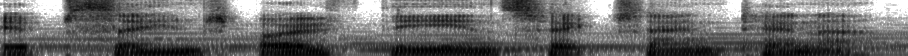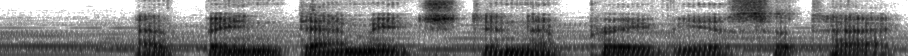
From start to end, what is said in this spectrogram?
It seems both the insect's antenna have been damaged in a previous attack.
